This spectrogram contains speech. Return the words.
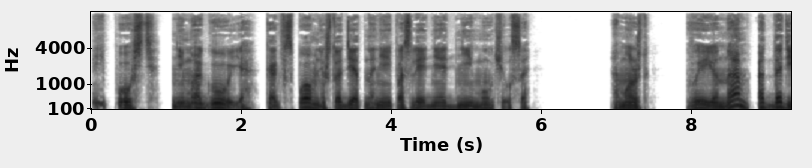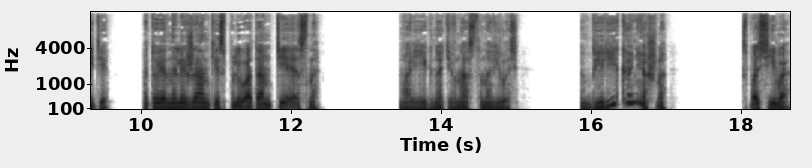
«И пусть. Не могу я, как вспомню, что дед на ней последние дни мучился. А может, вы ее нам отдадите? А то я на лежанке сплю, а там тесно». Мария Игнатьевна остановилась. «Бери, конечно». «Спасибо.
